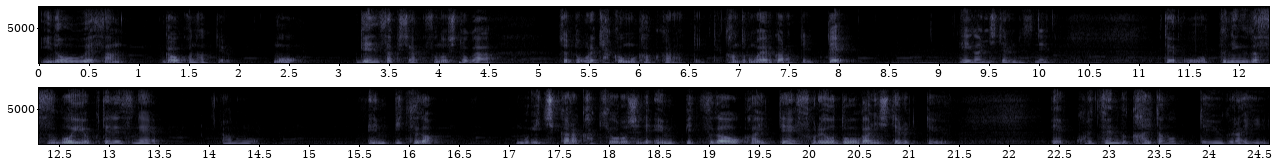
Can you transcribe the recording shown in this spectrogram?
井上さんが行ってる。もう原作者その人がちょっと俺脚本も書くからって言って監督もやるからって言って映画にしてるんですね。でオープニングがすごい良くてですねあの鉛筆画？もう一から書き下ろしで鉛筆画を描いてそれを動画にしてるっていう。えこれ全部書いたの？っていうぐらい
